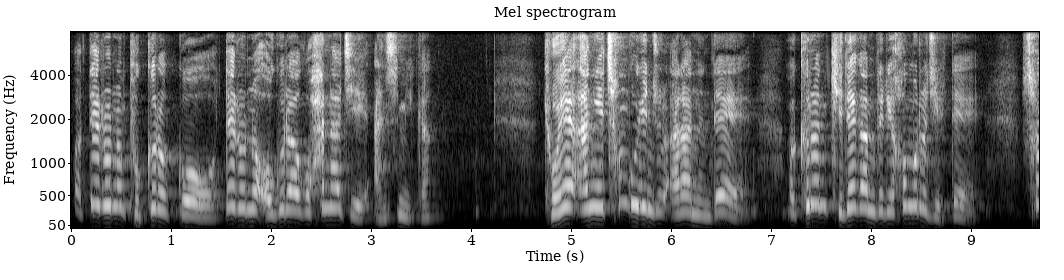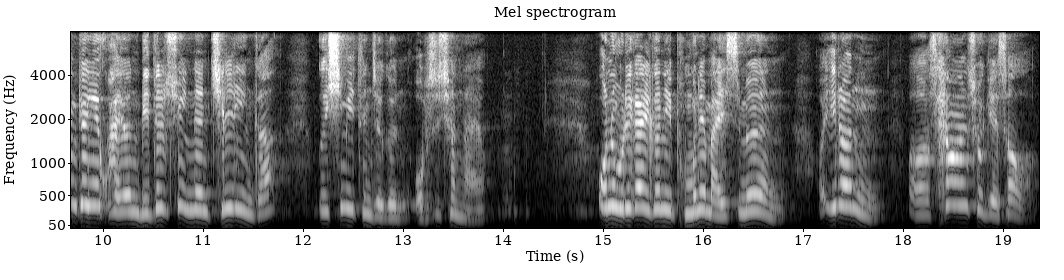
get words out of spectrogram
어, 때로는 부끄럽고 때로는 억울하고 화나지 않습니까? 교회 안이 천국인 줄 알았는데 어, 그런 기대감들이 허물어질 때 성경이 과연 믿을 수 있는 진리인가 의심이 든 적은 없으셨나요? 오늘 우리가 읽은 이 본문의 말씀은 어, 이런 어, 상황 속에서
